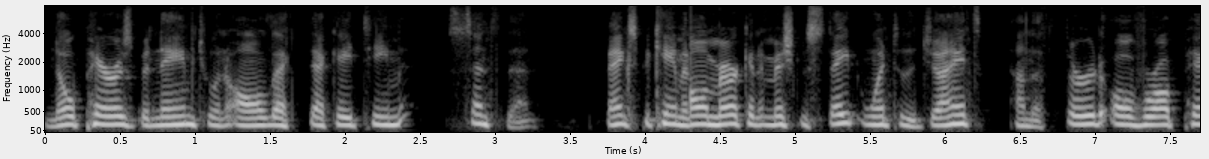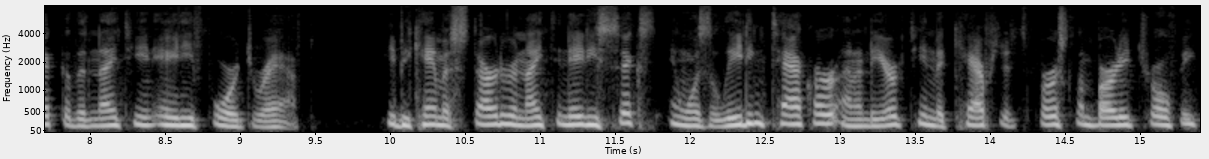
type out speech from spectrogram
No pair has been named to an all decade team since then. Banks became an All American at Michigan State and went to the Giants on the third overall pick of the 1984 draft. He became a starter in 1986 and was a leading tackler on a New York team that captured its first Lombardi trophy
